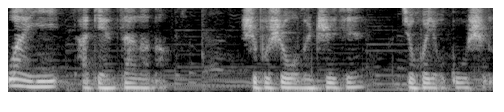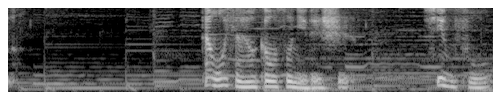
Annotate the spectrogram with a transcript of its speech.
万一他点赞了呢？是不是我们之间就会有故事了？但我想要告诉你的是，幸福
